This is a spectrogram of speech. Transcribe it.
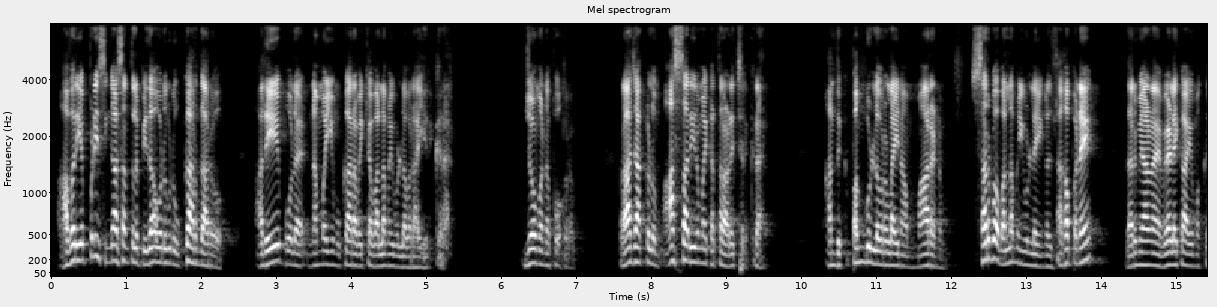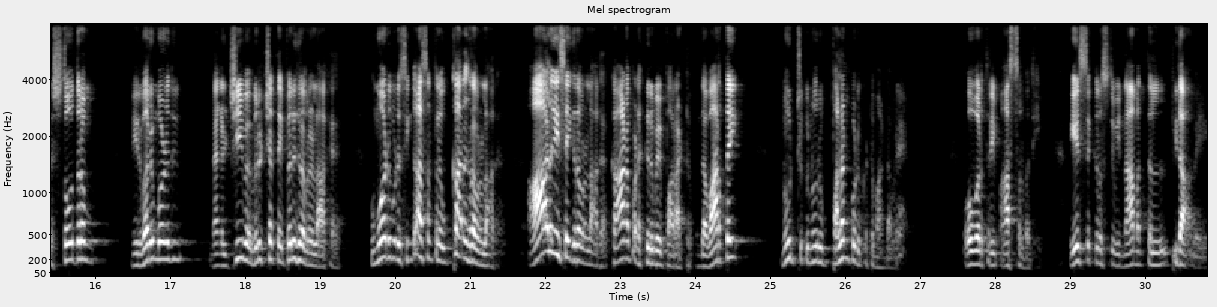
அவர் எப்படி சிங்காசனத்தில் பிதாவோடு கூட உட்கார்ந்தாரோ அதே போல நம்மையும் உட்கார வைக்க வல்லமை உள்ளவராக இருக்கிறார் ஜோம் பண்ண போகிறோம். ராஜாக்களும் ஆசாரியமாய் கத்தர் அழைச்சிருக்கிறார். அதுக்கு பங்குள்ளவர்களாய் நாம் மாறணும். சர்வ வல்லமை உள்ள எங்கள் தகப்பனே தர்மையான வேலைக்காய் உமக்கு ஸ்தோத்திரம். நீர் வரும்பொழுது நாங்கள் ஜீவ விருட்சத்தை பெறுகிறவர்களாக உமோடு கூட சிங்காசனத்தில் உட்காருகிறவர்களாக ஆளுகை செய்கிறவர்களாக காணப்பட கிருபை பாராட்டும். இந்த வார்த்தை நூற்றுக்கு நூறு பலன் கொடுக்கட்டும் ஆண்டவரே. ஒவ்வொருத்தரையும் ஆசிர்வதி. இயேசு கிறிஸ்துவின் நாமத்தில் பிதாவே.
